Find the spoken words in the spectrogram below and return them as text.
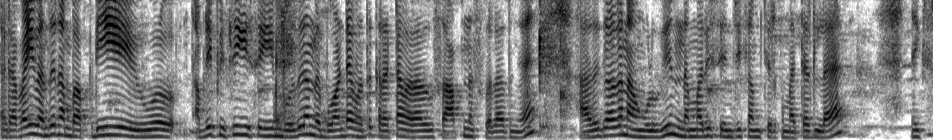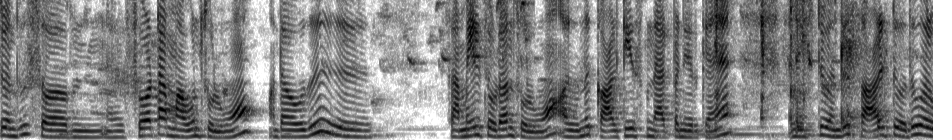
ரவை வந்து நம்ம அப்படியே ஊ- அப்படியே பிசுகி செய்யும்போது அந்த போண்டா வந்து கரெக்டாக வராது சாஃப்ட்னஸ் வராதுங்க. அதுக்காக நான் உங்களுக்கு இந்த மாதிரி செஞ்சு காமிச்சிருக்கேன் மெத்தடில் நெக்ஸ்ட் வந்து சோ சோட்டா மாவுன்னு சொல்லுவோம். அதாவது சமையல் சோடான்னு சொல்லுவோம். அது வந்து கால் டீஸ்பூன் ஆட் பண்ணியிருக்கேன். நெக்ஸ்ட்டு வந்து சால்ட்டு வந்து ஒரு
